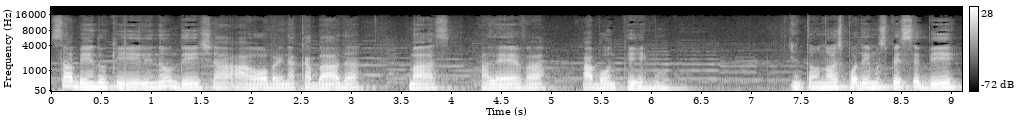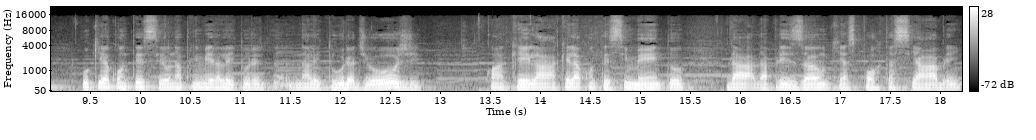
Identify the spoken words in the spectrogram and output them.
sabendo que Ele não deixa a obra inacabada, mas a leva a bom termo. Então nós podemos perceber o que aconteceu na primeira leitura, na leitura de hoje, com aquela, aquele acontecimento da, da prisão que as portas se abrem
